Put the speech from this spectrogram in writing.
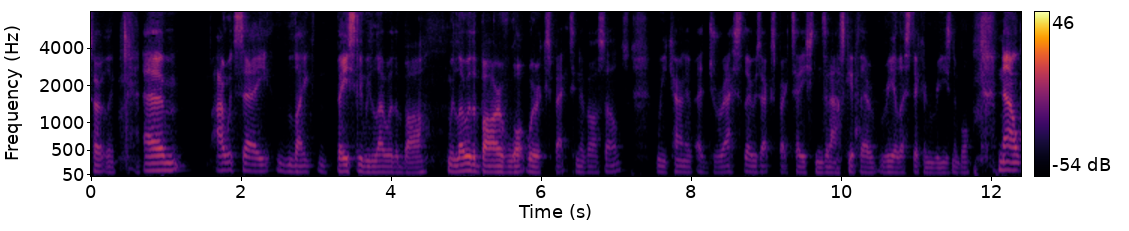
totally. Um i would say like basically we lower the bar. We lower the bar of what we're expecting of ourselves. We kind of address those expectations and ask if they're realistic and reasonable. Now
